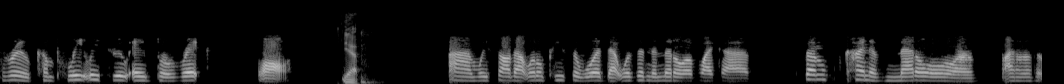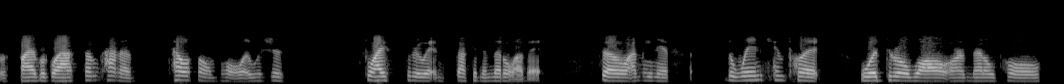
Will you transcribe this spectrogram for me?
through completely through a brick wall. Yep. Um, we saw that little piece of wood that was in the middle of like a some kind of metal or I don't know if it was fiberglass, some kind of telephone pole. It was just sliced through it and stuck in the middle of it. So I mean, if the wind can put wood through a wall or a metal pole,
